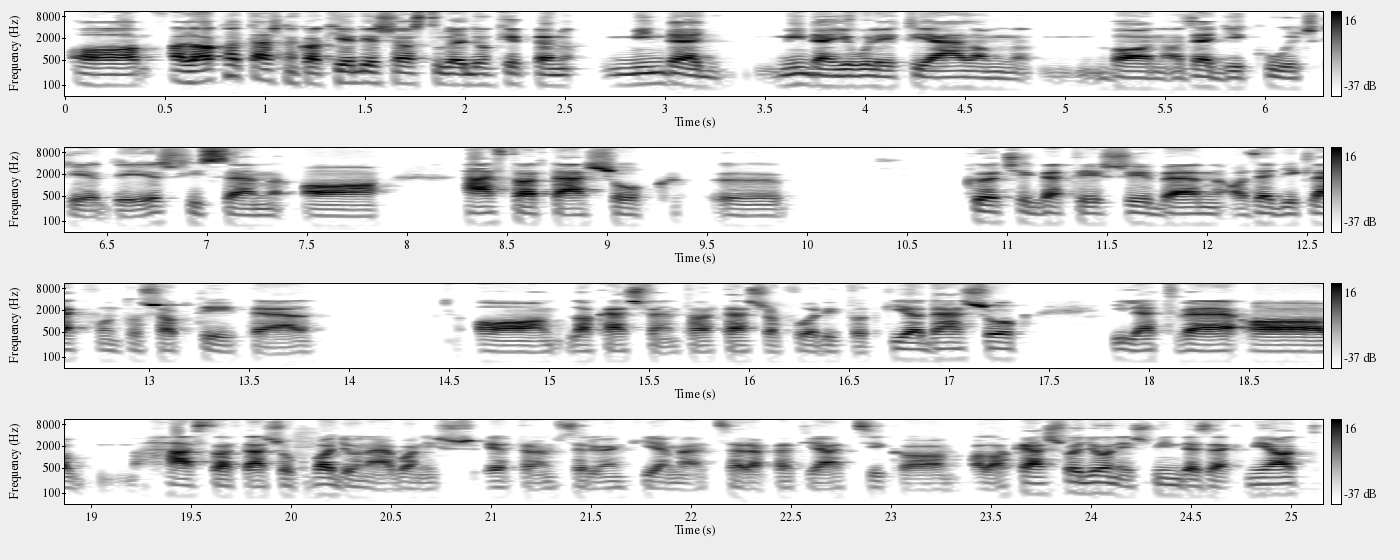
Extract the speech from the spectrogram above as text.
A, a lakhatásnak a kérdése az tulajdonképpen minden, minden jóléti államban az egyik kulcskérdés, hiszen a háztartások költségvetésében az egyik legfontosabb tétel a lakásfenntartásra fordított kiadások, illetve a háztartások vagyonában is értelemszerűen kiemelt szerepet játszik a, a lakásvagyon, és mindezek miatt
